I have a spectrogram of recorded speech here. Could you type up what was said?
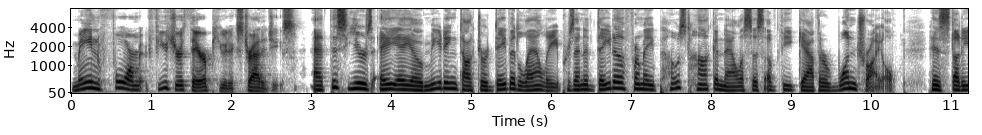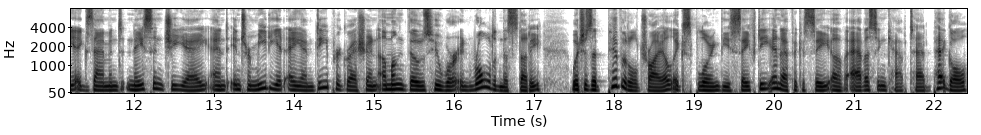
may inform future therapeutic strategies. At this year's AAO meeting, Dr. David Lally presented data from a post hoc analysis of the Gather 1 trial. His study examined nascent GA and intermediate AMD progression among those who were enrolled in the study, which is a pivotal trial exploring the safety and efficacy of avacincaptad pegol,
